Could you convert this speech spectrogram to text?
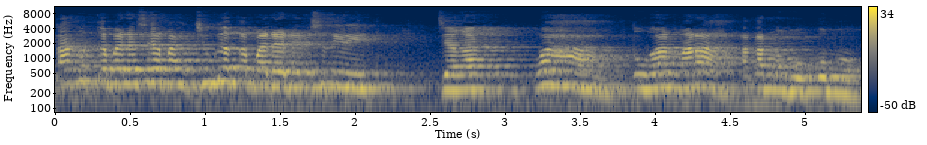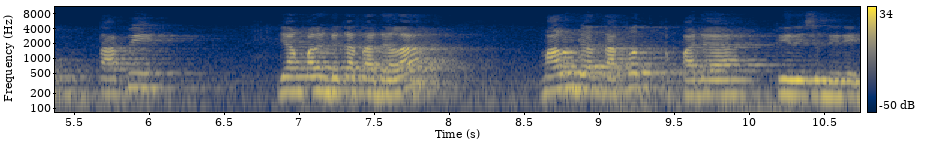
Takut kepada siapa? Juga kepada diri sendiri. Jangan, wah Tuhan marah akan menghukummu. Tapi yang paling dekat adalah malu dan takut kepada diri sendiri.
